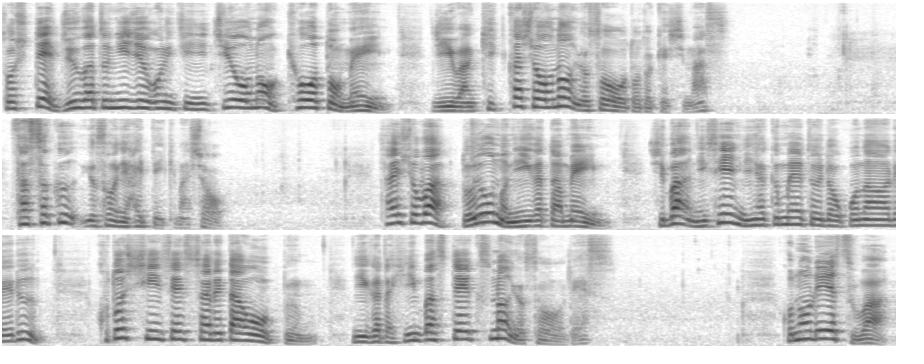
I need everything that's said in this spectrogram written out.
そして10月25日日曜の京都メイン G1 菊花賞の予想をお届けします。早速予想に入っていきましょう。最初は土曜の新潟メイン芝 2200m で行われる今年新設されたオープン新潟牝馬ステークスの予想です。このレースは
